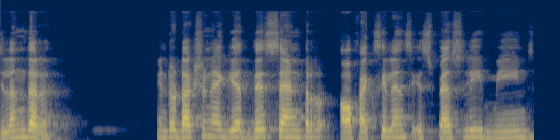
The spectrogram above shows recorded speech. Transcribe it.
Jalandhar. Introduction ਹੈਗੀ ਹੈ this center of excellence especially means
